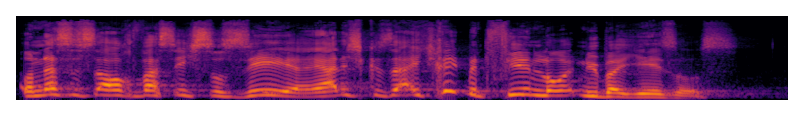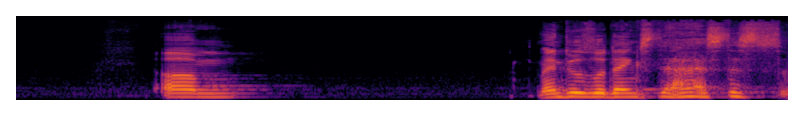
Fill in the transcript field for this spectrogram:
und das ist auch, was ich so sehe. Ehrlich gesagt, ich rede mit vielen Leuten über Jesus. Ähm, wenn du so denkst, ja, ist, das,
